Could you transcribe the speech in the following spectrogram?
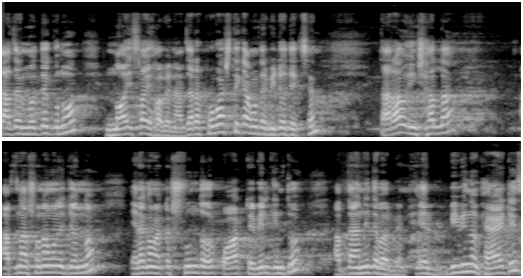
কাজের মধ্যে কোনো নয় ছয় হবে না। যারা প্রবাস থেকে আমাদের ভিডিও দেখছেন, তারাও ইনশাল্লাহ আপনার সোনামনির জন্য এরকম একটা সুন্দর পড়ার টেবিল কিন্তু আপনারা নিতে পারবেন। এর বিভিন্ন ভ্যারাইটিস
